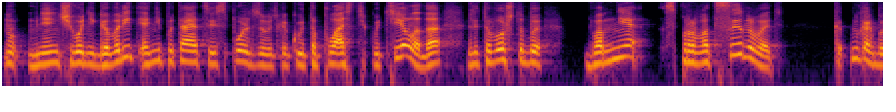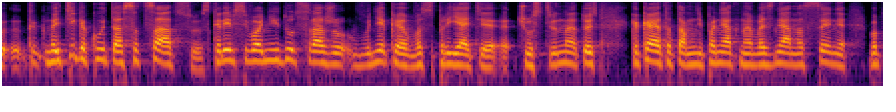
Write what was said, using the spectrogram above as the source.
ну, мне ничего не говорит, и они пытаются использовать какую-то пластику тела, да, для того, чтобы во мне спровоцировать, ну, как бы, как, найти какую-то ассоциацию. Скорее всего, они идут сразу в некое восприятие э, чувственное, то есть какая-то там непонятная возня на сцене в, об,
